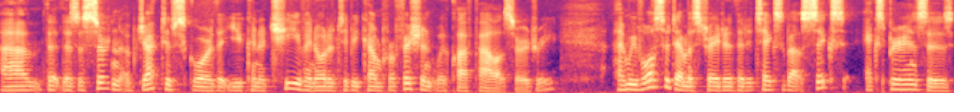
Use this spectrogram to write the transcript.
um, that there's a certain objective score that you can achieve in order to become proficient with cleft palate surgery. And we've also demonstrated that it takes about six experiences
